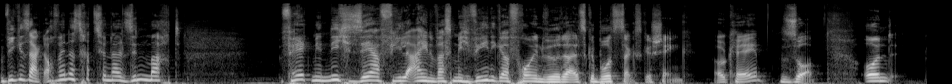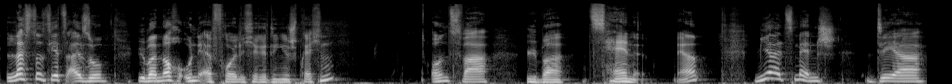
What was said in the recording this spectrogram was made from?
wie gesagt, auch wenn es rational Sinn macht, fällt mir nicht sehr viel ein, was mich weniger freuen würde als Geburtstagsgeschenk. Okay? So. Und lasst uns jetzt also über noch unerfreulichere Dinge sprechen. Und zwar über Zähne. Ja? Mir als Mensch, der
